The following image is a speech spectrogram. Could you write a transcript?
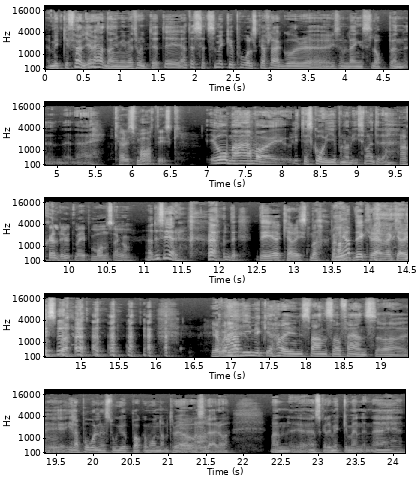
mycket följare hade han ju. Men jag tror inte att det, jag har inte sett så mycket polska flaggor eh, liksom längs loppen. Nej. Karismatisk. Jo, men han, han var lite skojig på något vis, var det inte det? Han skällde ut mig på Monza en gång. Ja, du ser. det, det är karisma. Japp. Det kräver karisma. Jag var Han hade ju mycket, han hade ju en svans av fans och eh, hela Polen stod ju upp bakom honom tror jag och sådär. Och man önskade mycket men nej,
